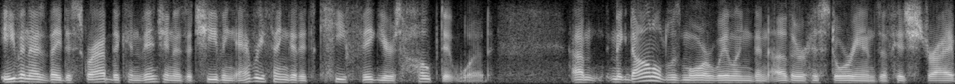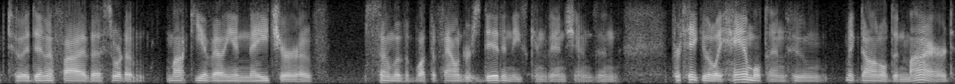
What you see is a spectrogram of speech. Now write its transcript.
even as they described the convention as achieving everything that its key figures hoped it would. Um, McDonald was more willing than other historians of his stripe to identify the sort of Machiavellian nature of some of the, what the founders did in these conventions, and particularly Hamilton, whom McDonald admired.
